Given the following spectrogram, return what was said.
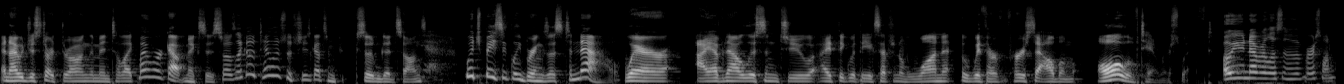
And i would just start throwing them into like my workout mixes. So i was like oh taylor swift she's got some some good songs yeah. which basically brings us to now where i have now listened to i think with the exception of one with her first album all of taylor swift. Oh you never listened to the first one?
